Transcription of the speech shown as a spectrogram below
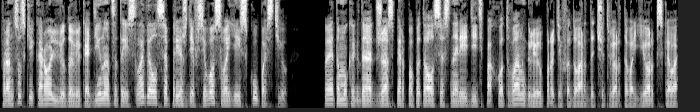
Французский король Людовик XI славился прежде всего своей скупостью, поэтому когда Джаспер попытался снарядить поход в Англию против Эдуарда IV Йоркского,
